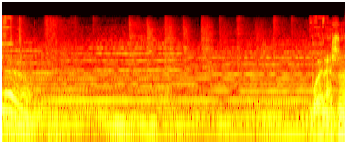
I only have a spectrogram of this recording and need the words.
No. Buenas noches.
